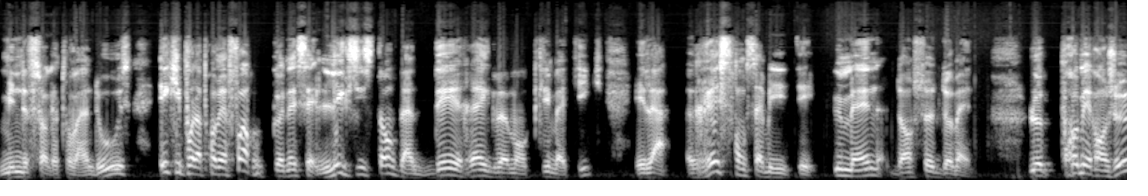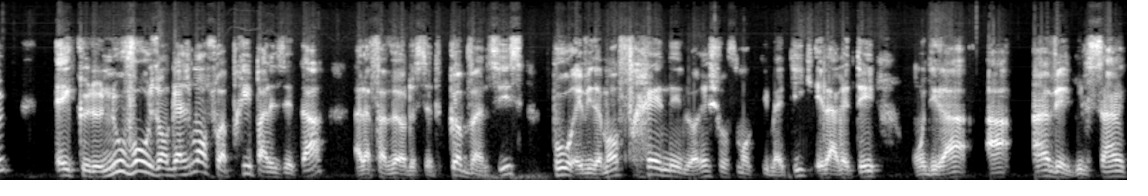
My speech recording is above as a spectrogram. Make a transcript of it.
1992 et qui, pour la première fois, reconnaissait l'existence d'un dérèglement climatique et la responsabilité humaine dans ce domaine. Le premier enjeu, et que de nouveaux engagements soient pris par les États à la faveur de cette COP26 pour évidemment freiner le réchauffement climatique et l'arrêter, on dira, à 1,5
